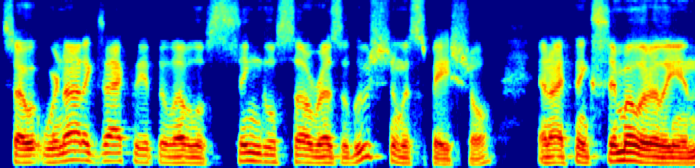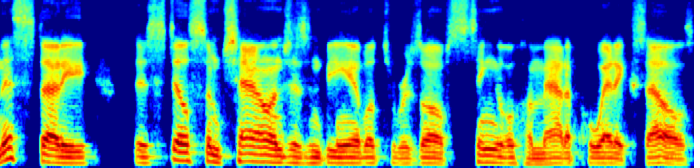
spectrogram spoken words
So we're not exactly at the level of single cell resolution with spatial and i think similarly in this study there's still some challenges in being able to resolve single hematopoietic cells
